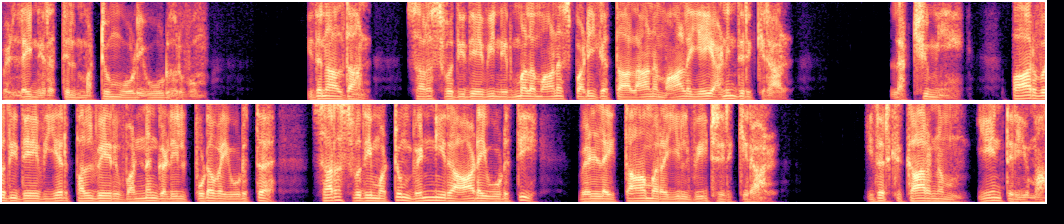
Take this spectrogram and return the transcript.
வெள்ளை நிறத்தில் மட்டும் ஓடி ஊடுருவும். இதனால்தான் சரஸ்வதி தேவி நிர்மலமான ஸ்படிகத்தாலான மாலையை அணிந்திருக்கிறாள். லட்சுமி பார்வதி தேவியர் பல்வேறு வண்ணங்களில் புடவை உடுத்த சரஸ்வதி மட்டும் வெண்ணிற ஆடை உடுத்தி வெள்ளை தாமரையில் வீற்றிருக்கிறாள். இதற்கு காரணம் ஏன் தெரியுமா?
